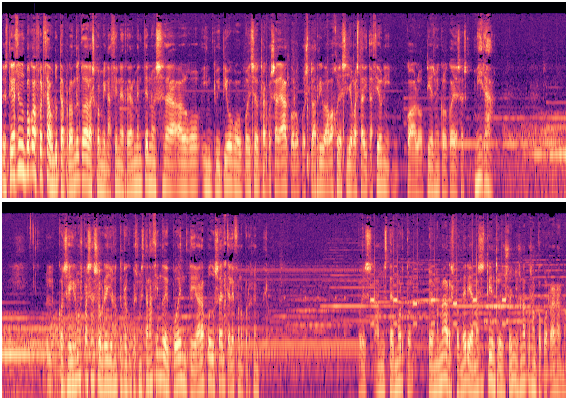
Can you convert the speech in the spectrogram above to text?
estoy haciendo un poco a fuerza bruta, probando todas las combinaciones. Realmente no es algo intuitivo como puede ser otra cosa de, ah, coloco esto arriba, abajo y así llego a esta habitación y cuando lo tienes me coloco ya sabes. ¡Mira! Conseguiremos pasar sobre ello, no te preocupes, me están haciendo de puente. Ahora puedo usar el teléfono, por ejemplo. Pues a Mr. Morton, pero no me va a responder y además estoy dentro de un sueño, es una cosa un poco rara, ¿no?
